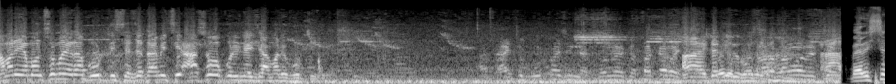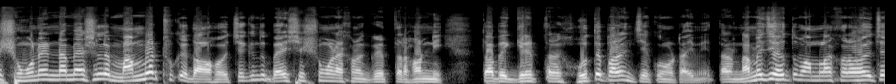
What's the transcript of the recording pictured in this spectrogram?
আমার এমন সময় এরা ভোট দিচ্ছে যেটা আমি আশাও করি নাই যে আমার ভোট দিবে। হ্যাঁ, এটা ঠিক হ্যাঁ। ব্যারিস্টার সুমনের নামে আসলে মামলা ঠুকে দেওয়া হয়েছে কিন্তু ব্যারিস্টার সুমন এখনও গ্রেপ্তার হননি। তবে গ্রেপ্তার হতে পারেন যে কোনো টাইমে। তার নামে যেহেতু মামলা করা হয়েছে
